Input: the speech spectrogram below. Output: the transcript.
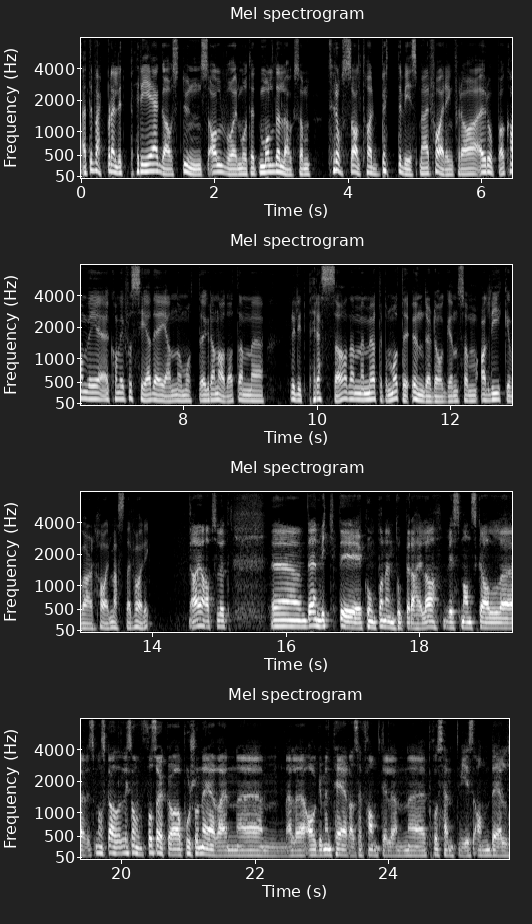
etter hvert ble litt prega av stundens alvor mot et Molde-lag som tross alt har bøttevis med erfaring fra Europa. Kan vi, kan vi få se det igjen nå mot Granada? At de blir litt pressa? De møter på en måte underdogen som allikevel har mest erfaring? Ja, ja, absolutt. Eh, Det er en viktig komponent oppi det hele. Hvis man skal, eh, hvis man skal liksom forsøke å porsjonere en, eh, eller argumentere seg fram til en prosentvis andel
